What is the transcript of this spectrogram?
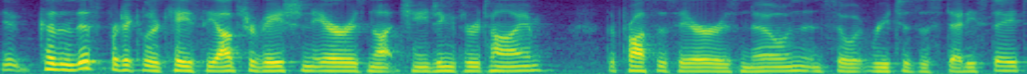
Because in this particular case, the observation error is not changing through time. The process error is known, and so it reaches a steady state.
